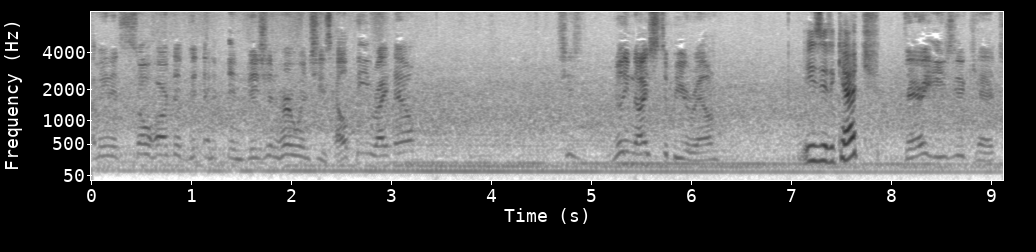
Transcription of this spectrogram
I mean, it's so hard to envision her when she's healthy right now. She's really nice to be around. Easy to catch? Very easy to catch.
